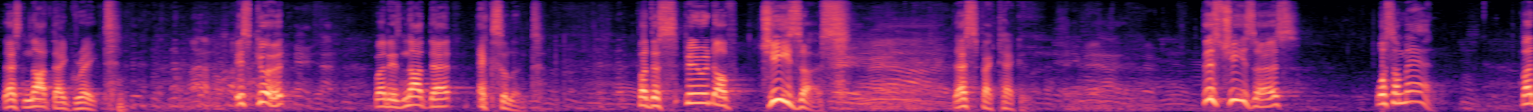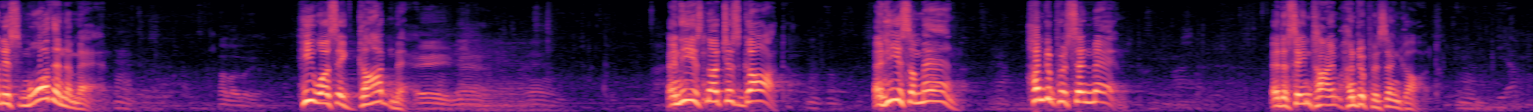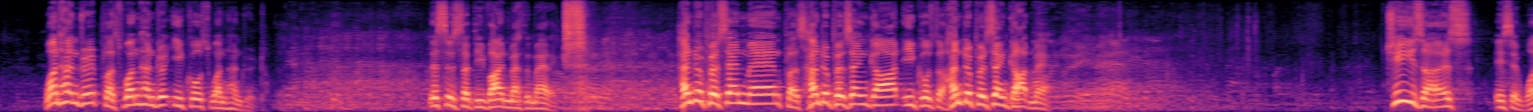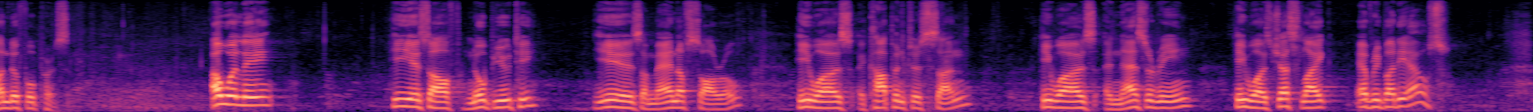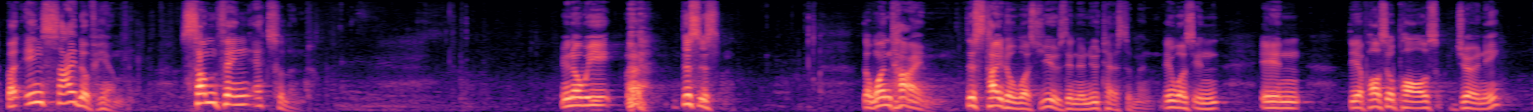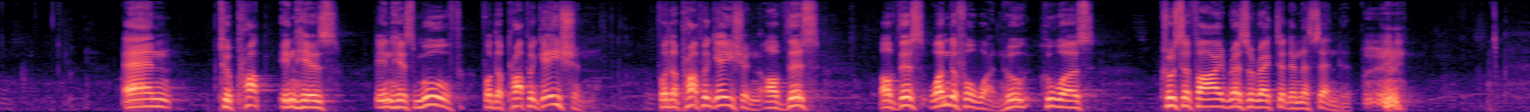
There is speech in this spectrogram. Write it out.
that's not that great. It's good, but it's not that excellent. But the spirit of Jesus, that's spectacular. This Jesus was a man, but it's more than a man. He was a God man. And he is not just God, and he is a man, 100% man. At the same time, 100% God. 100 plus 100 equals 100. This is the divine mathematics. 100% man plus 100% God equals the 100% God man. Jesus is a wonderful person. Outwardly, he is of no beauty. He is a man of sorrow. He was a carpenter's son. He was a Nazarene. He was just like everybody else. But inside of him, something excellent. You know, we, this is the one time this title was used in the New Testament. It was in, in the Apostle Paul's journey. And to prop in his, in his move for the propagation, for the propagation of this, of this wonderful one who, who was crucified, resurrected, and ascended.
